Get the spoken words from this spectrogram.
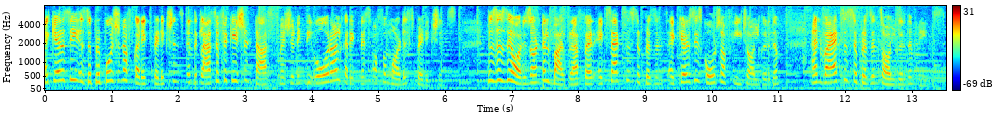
Accuracy is the proportion of correct predictions in the classification task measuring the overall correctness of a model's predictions. This is the horizontal bar graph where x-axis represents accuracy scores of each algorithm and y-axis represents algorithm names.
